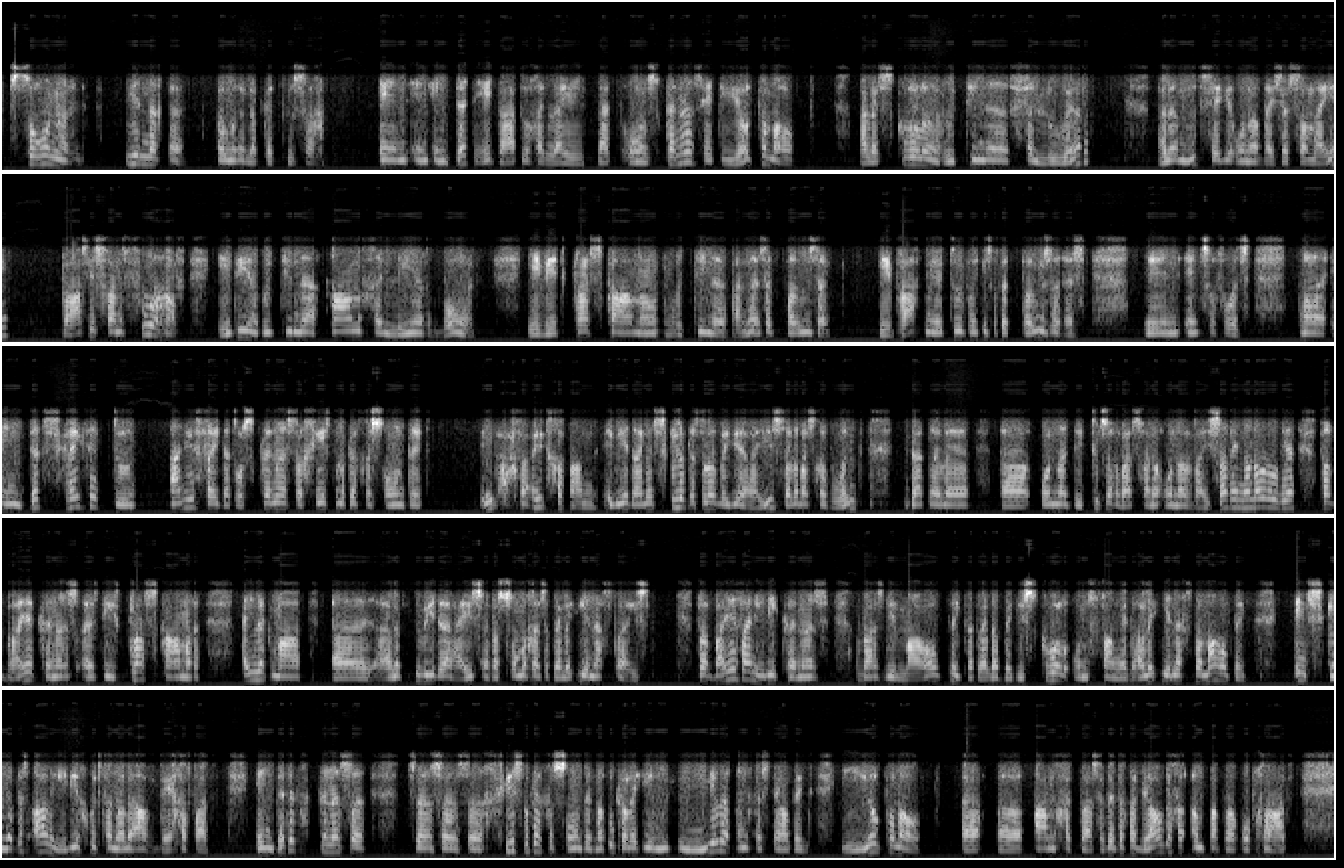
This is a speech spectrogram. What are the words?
sonder enige ouerlike toesig. En en en dit het daartoe gelei dat ons kinders het heeltemal hulle skoolroetine verloor. Hulle moet sê die onderwysers van my basis van vooraf hierdie roetine aangeleer word. Jy weet klaskamer roetine, wanneer is dit pouse? Jy wag meer toe vir iets wat dit pouse is en en so voort. Uh en dit skryf ek toe aan die feit dat ons kinders se geestelike gesondheid het agteruit gegaan. Ek weet hulle skielik is hulle by die huis. Hulle was gewoond dat hulle uh onder die toesig was van 'n onderwyser en nou nou weer vir baie kinders is die klaskamer eintlik maar uh hulle tweede huis en vir sommige is dit hulle enigste huis vir baie van hierdie kinders was die maaltyd wat hulle by die skool ontvang het hulle enigste maaltyd. En skielik is al hierdie goed van hulle af weggevat. En dit het kinders se se se se geestelike gesondheid maar ook hulle emosionele ingesteldheid heeltemal uh uh aangepas. Dit het 'n geweldige impak daarop gehad.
